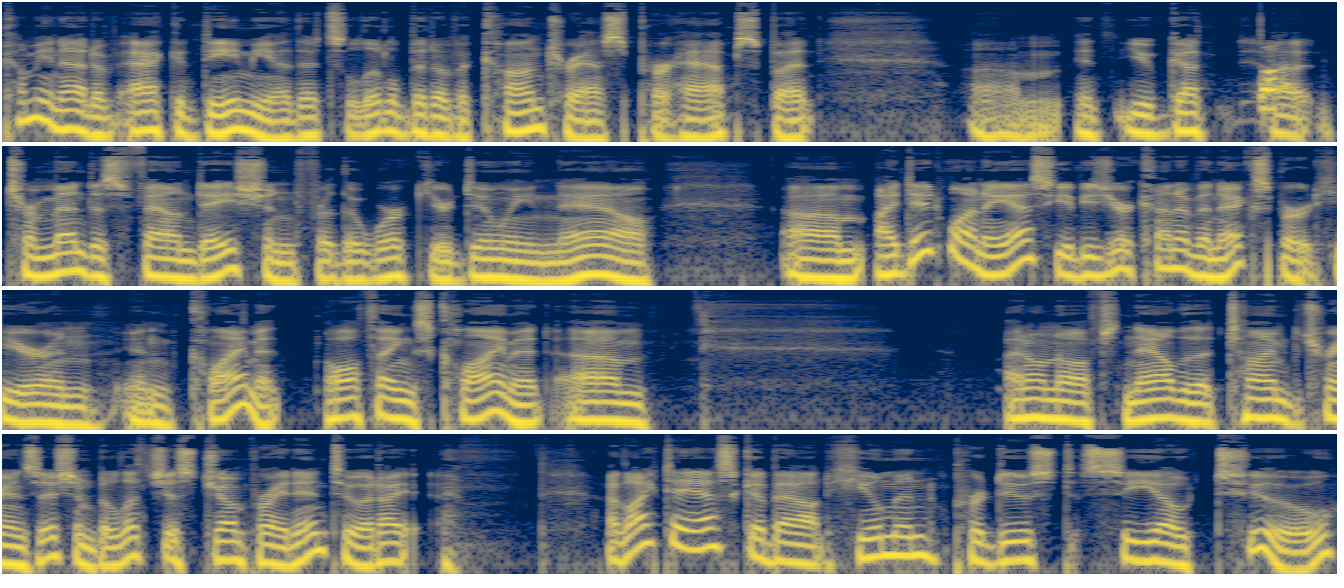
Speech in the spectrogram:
coming out of academia, that's a little bit of a contrast, perhaps, but um, it, you've got a tremendous foundation for the work you're doing now. Um, I did want to ask you because you're kind of an expert here in, in climate, all things climate. Um, I don't know if it's now the time to transition, but let's just jump right into it. I I'd like to ask about human produced CO2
